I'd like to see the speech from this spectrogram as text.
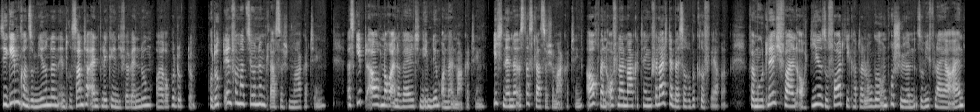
Sie geben Konsumierenden interessante Einblicke in die Verwendung eurer Produkte. Produktinformationen im klassischen Marketing. Es gibt auch noch eine Welt neben dem Online-Marketing. Ich nenne es das klassische Marketing, auch wenn Offline-Marketing vielleicht der bessere Begriff wäre. Vermutlich fallen auch dir sofort die Kataloge und Broschüren sowie Flyer ein,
